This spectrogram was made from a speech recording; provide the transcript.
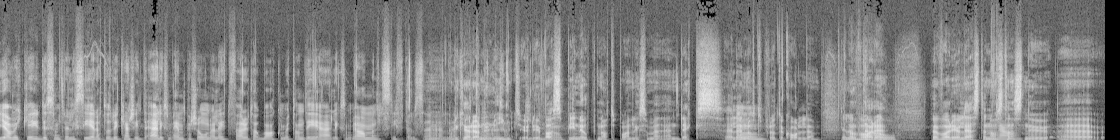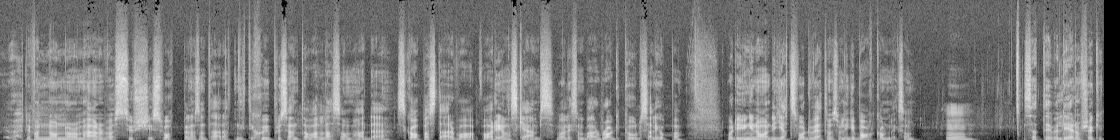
ja, mycket är ju decentraliserat och det kanske inte är liksom en person eller ett företag bakom utan det är liksom, ja, men stiftelse. Mm. Eller och det kan göra anonymt ju. Det är bara att spinna upp något på en, liksom en DEX eller mm. något protokoll. Eller en DAO. Vad var det jag läste någonstans ja. nu? Uh, det var någon av de här, det var Sushi Swap eller något sånt där, att 97 procent av alla som hade skapats där var, var rena scams. var liksom bara rug pools allihopa. Och det är ju ingen aning, det är jättesvårt att veta vem som ligger bakom liksom. Mm. Så att det är väl det de försöker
